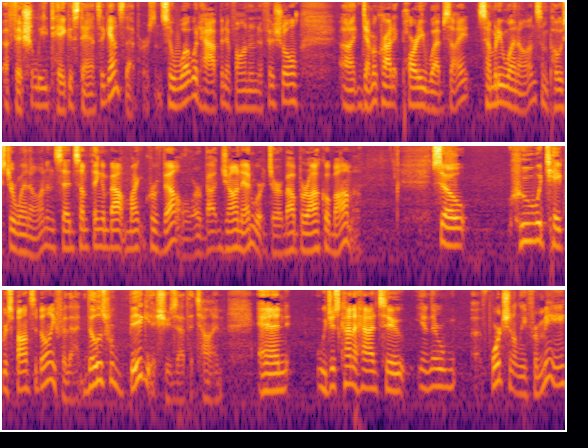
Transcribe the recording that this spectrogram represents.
officially take a stance against that person. So what would happen if on an official uh, Democratic Party website somebody went on, some poster went on and said something about Mike Gravel or about John Edwards or about Barack Obama? So who would take responsibility for that? Those were big issues at the time, and we just kind of had to, you know, there, fortunately for me,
